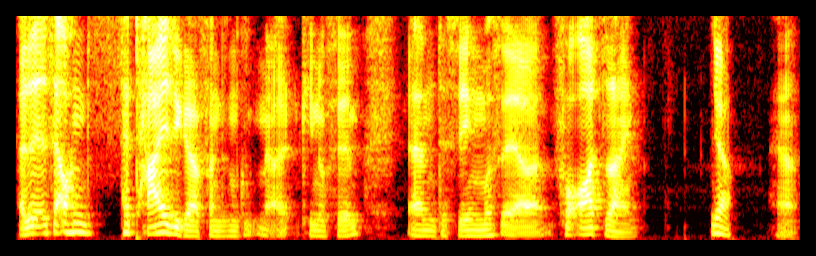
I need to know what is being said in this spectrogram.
Also er ist ja auch ein Verteidiger von diesem guten alten Kinofilm. Ähm, deswegen muss er vor Ort sein. Ja. Ja.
